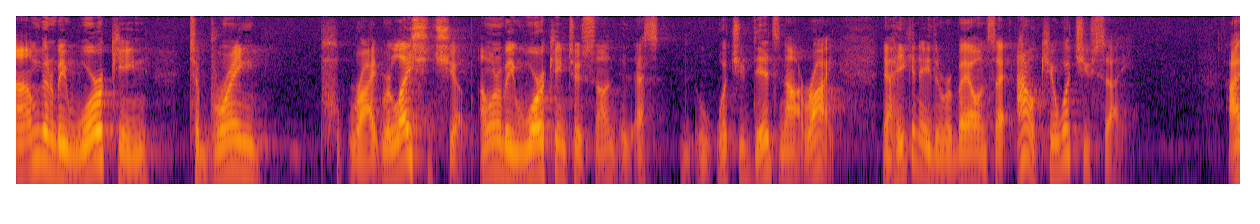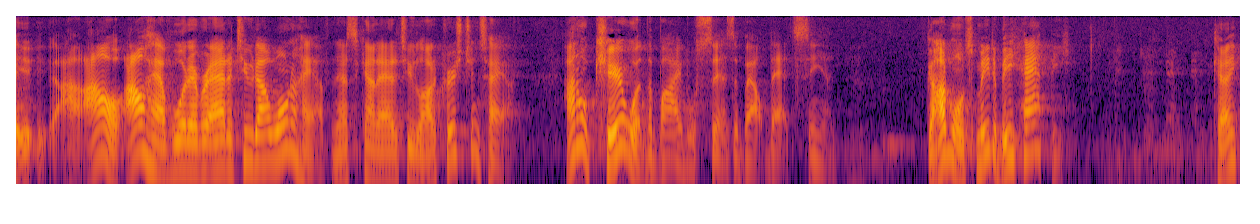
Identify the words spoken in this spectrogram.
I'm going to be working to bring right relationship. I'm going to be working to, son, that's what you did's not right. Now, he can either rebel and say, I don't care what you say. I, I'll, I'll have whatever attitude I want to have. And that's the kind of attitude a lot of Christians have. I don't care what the Bible says about that sin. God wants me to be happy. Okay?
